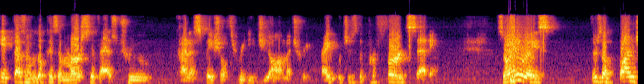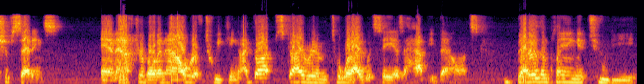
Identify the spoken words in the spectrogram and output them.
it doesn't look as immersive as true kind of spatial 3D geometry, right? Which is the preferred setting. So anyways, there's a bunch of settings. And after about an hour of tweaking, I got Skyrim to what I would say is a happy balance. Better than playing it 2D,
